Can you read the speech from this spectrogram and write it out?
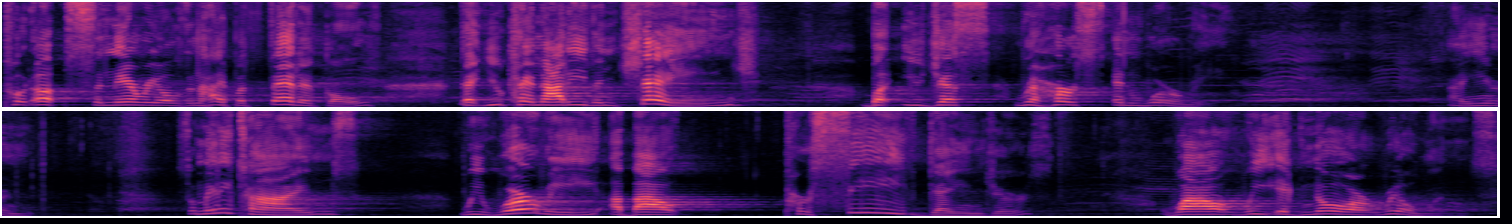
put up scenarios and hypotheticals that you cannot even change, but you just rehearse and worry. I hear. So many times we worry about perceived dangers while we ignore real ones.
